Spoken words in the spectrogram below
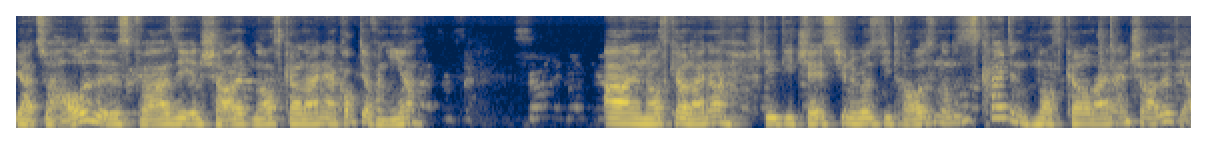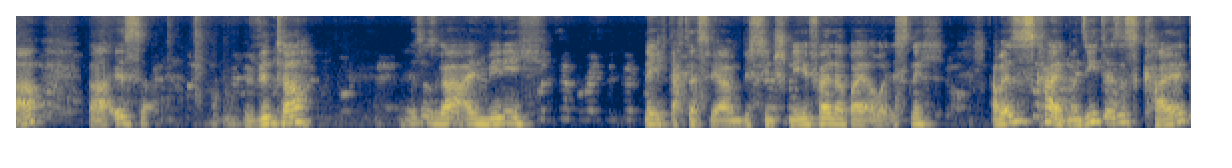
ja zu Hause ist, quasi in Charlotte, North Carolina. Er kommt ja von hier. Ah, in North Carolina steht die Chase University draußen und es ist kalt in North Carolina, in Charlotte, ja. Da ist Winter. Ist es sogar ein wenig. Ne, ich dachte, das wäre ein bisschen Schneefall dabei, aber ist nicht. Aber es ist kalt. Man sieht, es ist kalt.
